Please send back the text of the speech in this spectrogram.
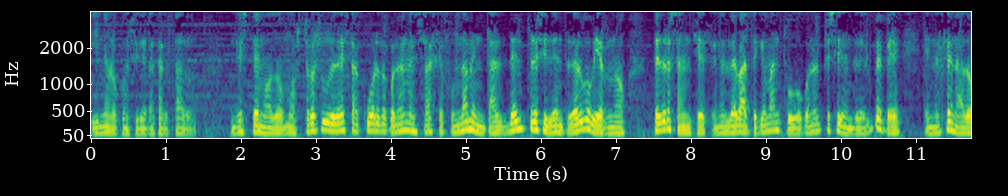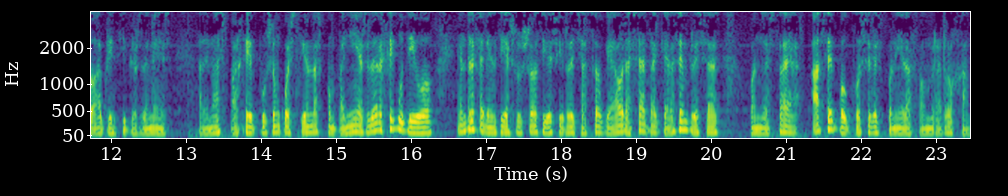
y no lo considera acertado. De este modo mostró su desacuerdo con el mensaje fundamental del presidente del gobierno, Pedro Sánchez, en el debate que mantuvo con el presidente del PP en el Senado a principios de mes. Además, Page puso en cuestión las compañías del Ejecutivo en referencia a sus socios y rechazó que ahora se ataque a las empresas cuando hasta hace poco se les ponía la alfombra roja.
